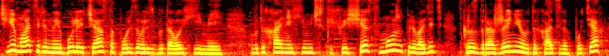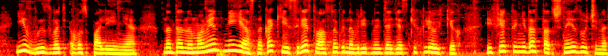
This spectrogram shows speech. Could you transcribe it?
чьи матери наиболее часто пользовались бытовой химией. Вдыхание химических веществ может приводить к раздражению в дыхательных путях и вызвать воспаление. На данный момент не ясно, какие средства особенно вредны для детских легких. Эффекты недостаточно изучены,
